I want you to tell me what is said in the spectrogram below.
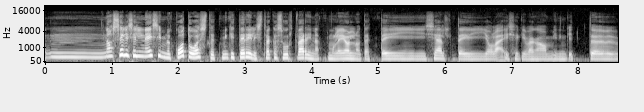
noh, see oli selline esimene koduost, et mingit erilist väga suurt värinat mul ei olnud, et ei, sealt ei ole isegi väga mingit äh,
